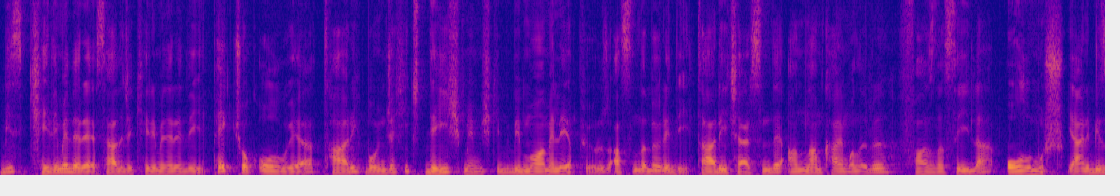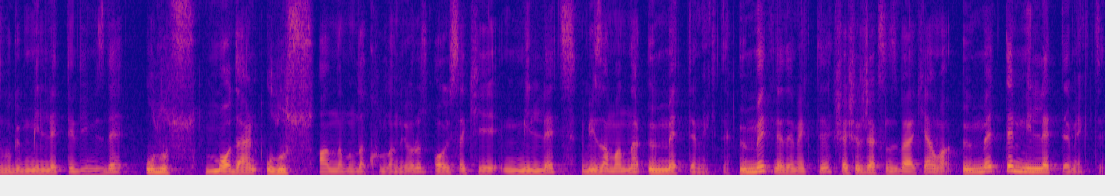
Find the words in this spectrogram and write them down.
Biz kelimelere, sadece kelimelere değil, pek çok olguya tarih boyunca hiç değişmemiş gibi bir muamele yapıyoruz. Aslında böyle değil. Tarih içerisinde anlam kaymaları fazlasıyla olmuş. Yani biz bugün millet dediğimizde ulus, modern ulus anlamında kullanıyoruz. Oysa ki millet bir zamanlar ümmet demekti. Ümmet ne demekti? Şaşıracaksınız belki ama ümmet de millet demekti.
